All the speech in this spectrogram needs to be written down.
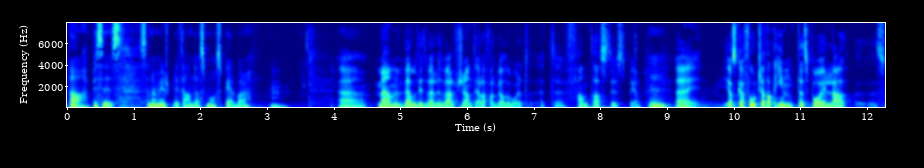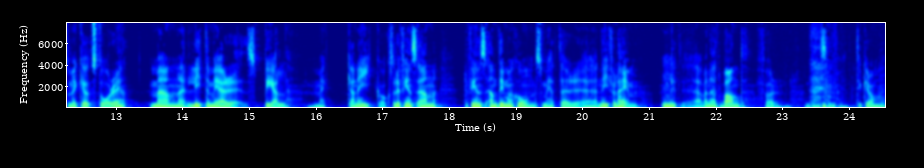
Ja, precis. Sen har de gjort lite andra småspel bara. Mm. Eh, men väldigt, väldigt välförtjänt i alla fall, God of War. Ett, ett eh, fantastiskt spel. Mm. Eh, jag ska fortsätta att inte spoila så mycket story, men lite mer spelmekanik också. Det finns en, det finns en dimension som heter eh, Nifelheim, Mm. vilket även är ett band för den som tycker om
